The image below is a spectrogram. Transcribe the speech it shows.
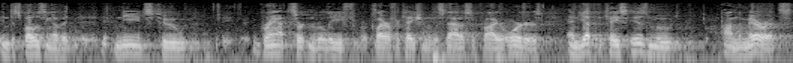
in disposing of it, needs to grant certain relief or clarification of the status of prior orders, and yet the case is moot on the merits,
